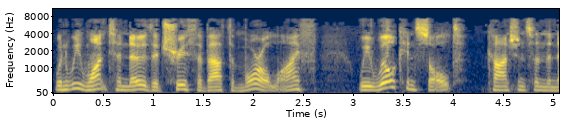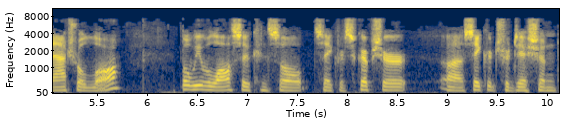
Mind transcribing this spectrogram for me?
when we want to know the truth about the moral life, we will consult conscience and the natural law, but we will also consult sacred scripture, uh, sacred tradition,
